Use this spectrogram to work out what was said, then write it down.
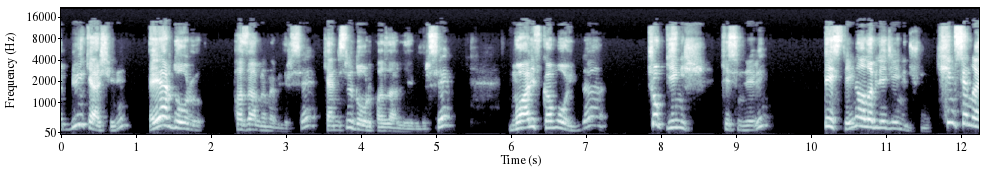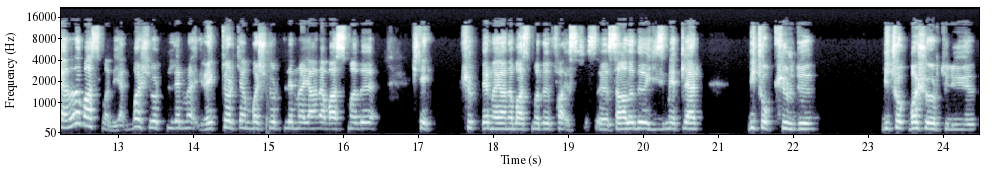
Büyükerşen'in eğer doğru pazarlanabilirse, kendisini doğru pazarlayabilirse muhalif kamuoyunda çok geniş kesimlerin desteğini alabileceğini düşünüyorum. Kimsenin ayağına basmadı. Yani başörtülerine, rektörken başörtülerin ayağına basmadı. İşte Kürtlerin ayağına basmadı. Sağladığı hizmetler birçok Kürdü, birçok başörtülüyü,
